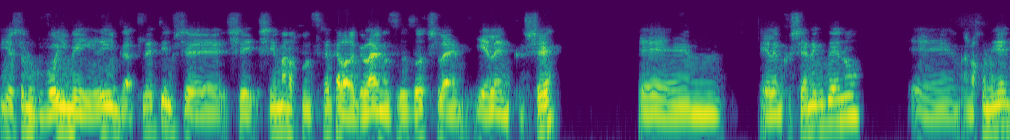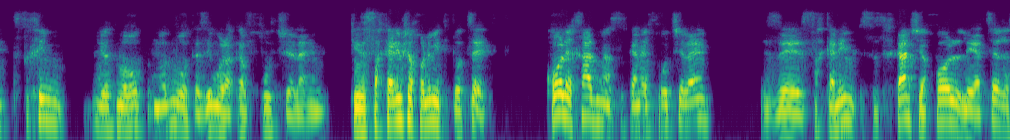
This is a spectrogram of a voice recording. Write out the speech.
יש לנו גבוהים מהירים ואתלטים ש, ש, שאם אנחנו נשחק על הרגליים הזריזות שלהם, יהיה להם קשה. אמ, יהיה להם קשה נגדנו. אה, אנחנו נהיה צריכים להיות מאוד, מורכזים מול הקו חוץ שלהם, כי זה שחקנים שיכולים להתפוצץ. כל אחד מהשחקני חוץ שלהם זה שחקנים, זה שחקן שיכול לייצר 20-25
